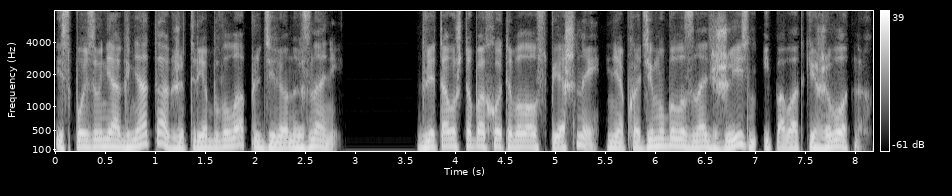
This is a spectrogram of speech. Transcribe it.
Использование огня также требовало определенных знаний. Для того, чтобы охота была успешной, необходимо было знать жизнь и повадки животных.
